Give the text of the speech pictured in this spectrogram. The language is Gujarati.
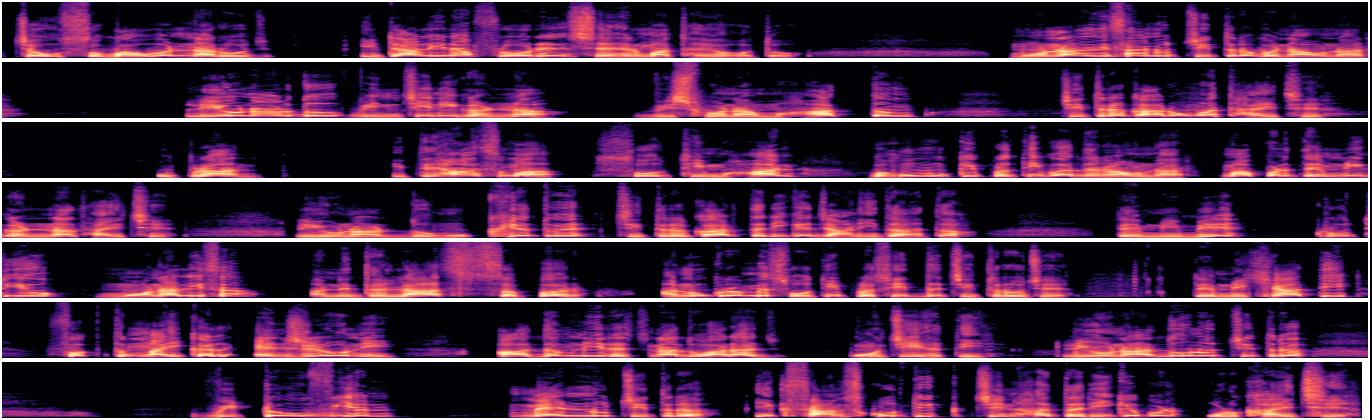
ચૌદસો બાવનના રોજ ઇટાલીના ફ્લોરેન્સ શહેરમાં થયો હતો. મોનાલિસાનું ચિત્ર બનાવનાર લિયોનાર્દો વિન્ચીની ગણના વિશ્વના મહત્તમ ચિત્રકારોમાં થાય છે. ઉપરાંત, ઇતિહાસમાં સૌથી મહાન બહુમુખી પ્રતિભા ધરાવનારમાં પણ તેમની ગણના થાય છે. લિયોનાર્દો મુખ્યત્વે ચિત્રકાર તરીકે જાણીતા હતા. તેમની બે કૃતિઓ મોનાલિસા અને ધ લાસ્ટ સપર અનુક્રમે સૌથી પ્રસિદ્ધ ચિત્રો છે. તેમની ખ્યાતિ ફક્ત માઇકલ એન્જલોની આદમની રચના દ્વારા જ પહોંચી હતી. લિયોનાર્ડોનું ચિત્ર વિટોવિયન મેનનું ચિત્ર એક સાંસ્કૃતિક ચિહ્ન તરીકે પણ ઓળખાય છે.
